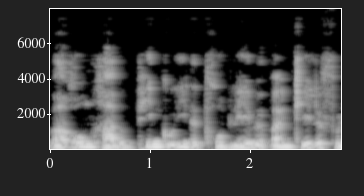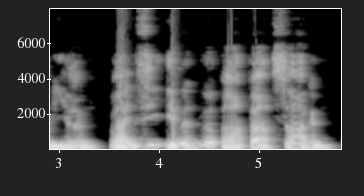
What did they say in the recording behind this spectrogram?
Warum haben Pinguine Probleme beim Telefonieren? Weil sie immer nur Baba sagen.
